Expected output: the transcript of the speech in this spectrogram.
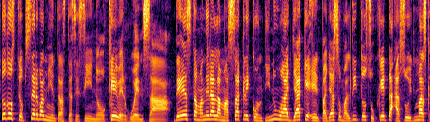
todos te observan mientras te asesino, qué vergüenza. De esta manera la masacre continúa ya que el payaso maldito sujeta a Sweet Mask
